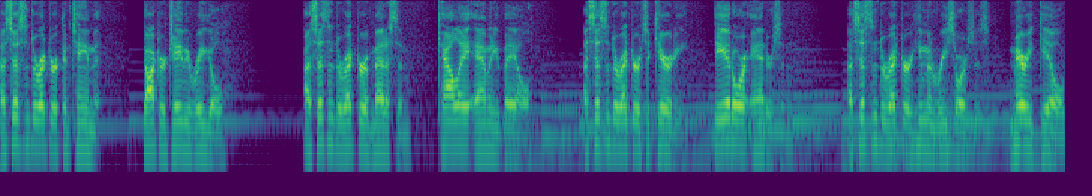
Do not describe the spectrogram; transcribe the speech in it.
Assistant Director of Containment, Dr. Jamie Regal Assistant Director of Medicine, Calais Amity Vale Assistant Director of Security, Theodore Anderson Assistant Director of Human Resources, Mary Guild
